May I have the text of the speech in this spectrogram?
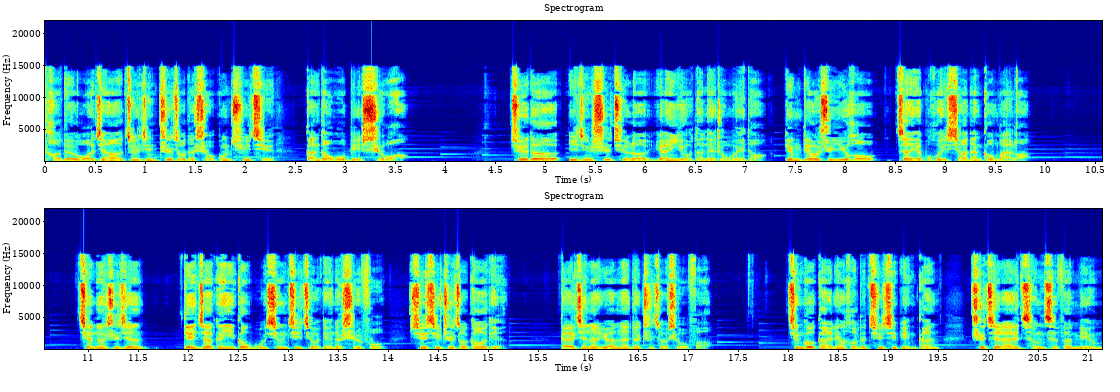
他对我家最近制作的手工曲奇感到无比失望，觉得已经失去了原有的那种味道，并表示以后再也不会下单购买了。前段时间，店家跟一个五星级酒店的师傅学习制作糕点，改进了原来的制作手法。”经过改良后的曲奇饼干吃起来层次分明，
